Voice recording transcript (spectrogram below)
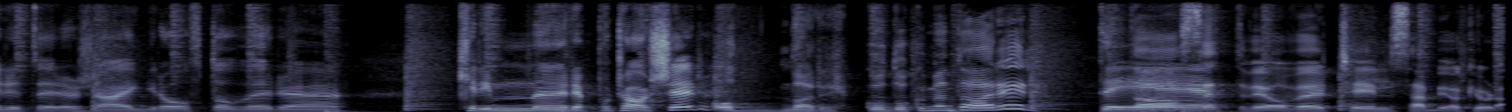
irriterer seg grovt over uh, krimreportasjer. Og narkodokumentarer. Det- Da setter vi over til Sabby og Kula.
